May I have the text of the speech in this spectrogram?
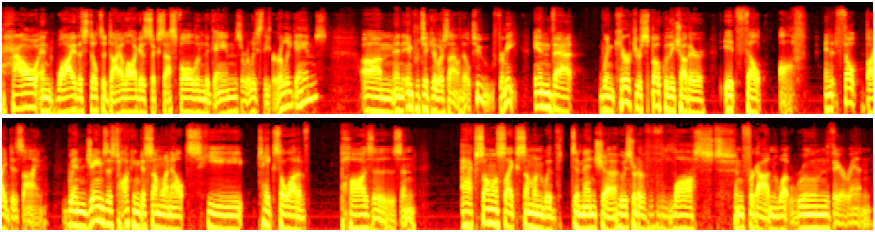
how and why the stilted dialogue is successful in the games, or at least the early games, um, and in particular Silent Hill 2 for me, in that when characters spoke with each other, it felt off, and it felt by design. When James is talking to someone else, he takes a lot of pauses and acts almost like someone with dementia who's sort of lost and forgotten what room they're in.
